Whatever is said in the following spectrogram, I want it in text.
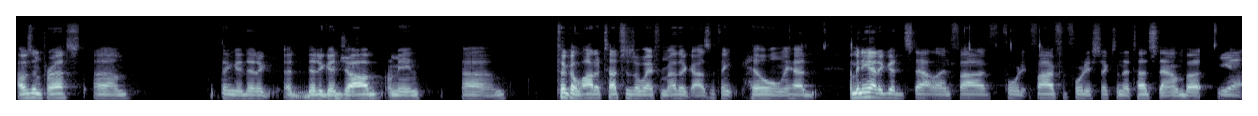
I was impressed. Um, think it did a, it did a good job. I mean, um, took a lot of touches away from other guys. I think Hill only had. I mean, he had a good stat line five, 40, five for 46 and a touchdown, but yeah,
